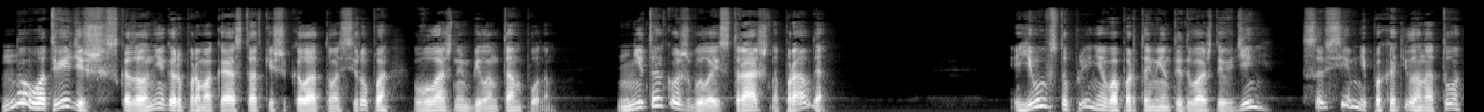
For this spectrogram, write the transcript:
«Ну вот видишь», – сказал негр, промокая остатки шоколадного сиропа влажным белым тампоном. «Не так уж было и страшно, правда?» Его вступление в апартаменты дважды в день совсем не походило на то,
